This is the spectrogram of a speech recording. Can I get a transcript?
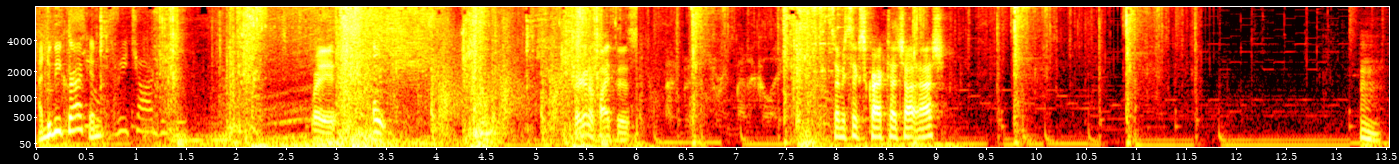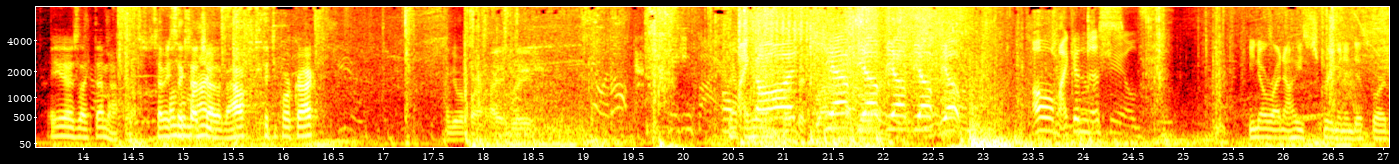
I do be cracking. Recharging. Wait, Oh, they're gonna fight this. 76 cracked headshot, Ash. Hmm. How you guys like them after 76 One's on headshot of Val. 54 cracked. I'll give up our height rate. Oh my god. Yep, yep, yep, yep, yep. Oh my goodness. You know right now he's screaming in Discord.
